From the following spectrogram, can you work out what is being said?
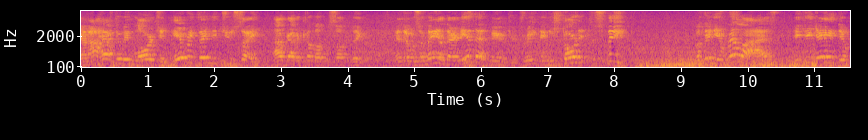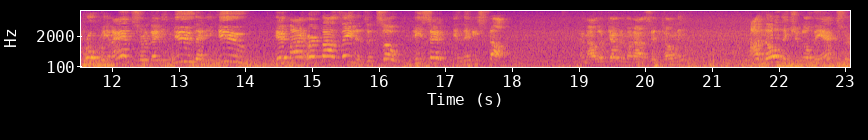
and I have to enlarge in everything that you say, I've got to come up with something bigger. And there was a man there in that marriage retreat, and he started to speak. But then he realized if he gave the appropriate answer that he knew that he knew, it might hurt my feelings. And so he said, and then he stopped. And I looked at him and I said, Tony, I know that you know the answer.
